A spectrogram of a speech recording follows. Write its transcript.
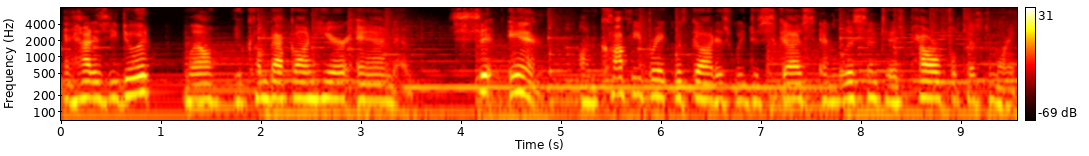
And how does he do it? Well, you come back on here and sit in on Coffee Break with God as we discuss and listen to his powerful testimony.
